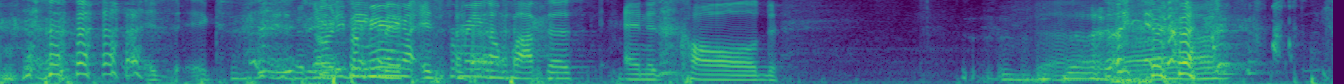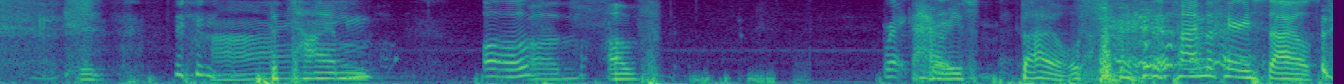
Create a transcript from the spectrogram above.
it's, it's it's already being premiering. On, mixed. it's premiering on Pop Dust, and it's called the, time the time of of of Brexit. Harry Styles. the time of Harry Styles.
